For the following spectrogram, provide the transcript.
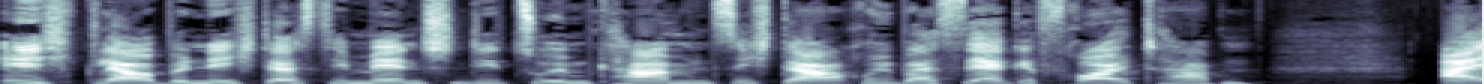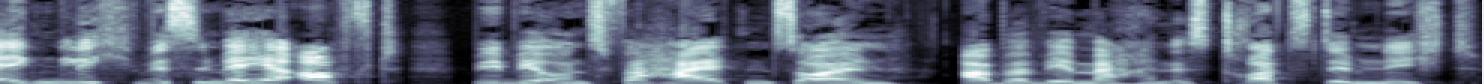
Ich glaube nicht, dass die Menschen, die zu ihm kamen, sich darüber sehr gefreut haben. Eigentlich wissen wir ja oft, wie wir uns verhalten sollen, aber wir machen es trotzdem nicht.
